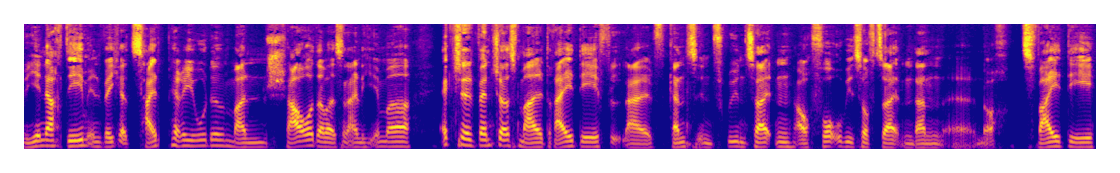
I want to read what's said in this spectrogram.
je nachdem, in welcher Zeitperiode man schaut, aber es sind eigentlich immer Action-Adventures, mal 3D, ganz in frühen Zeiten, auch vor Ubisoft-Zeiten dann äh, noch 2D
